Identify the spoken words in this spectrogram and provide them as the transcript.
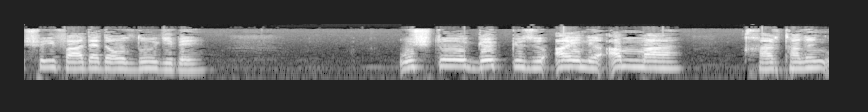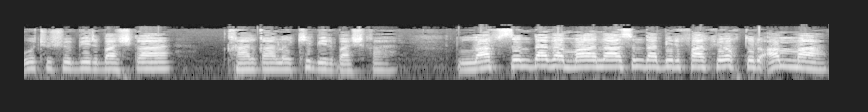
Şu ifadede olduğu gibi uçtuğu gökyüzü aynı ama kartalın uçuşu bir başka, karganınki bir başka. Lafzında ve manasında bir fark yoktur ama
